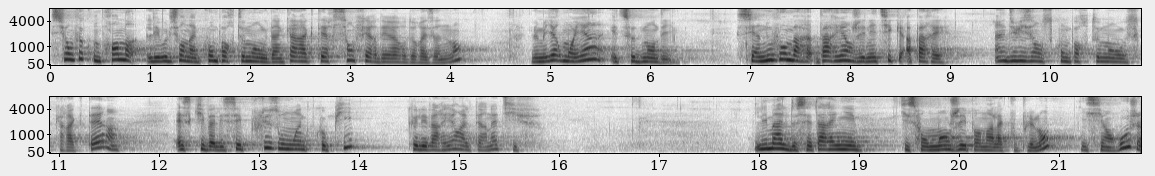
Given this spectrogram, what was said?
Si on veut comprendre l'évolution d'un comportement ou d'un caractère sans faire d'erreur de raisonnement, le meilleur moyen est de se demander si un nouveau variant génétique apparaît, induisant ce comportement ou ce caractère, est-ce qu'il va laisser plus ou moins de copies que les variants alternatifs? Les mâles de cette araignée qui sont mangés pendant l'accouplement, ici en rouge,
